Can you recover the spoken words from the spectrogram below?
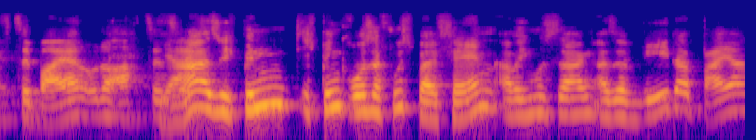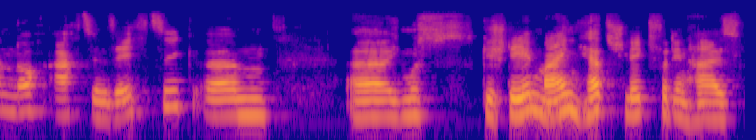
FC Bayern oder 1860? Ja, also ich bin, ich bin großer Fußballfan, aber ich muss sagen, also weder Bayern noch 1860. Ähm, äh, ich muss gestehen, mein Herz schlägt für den HSV,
